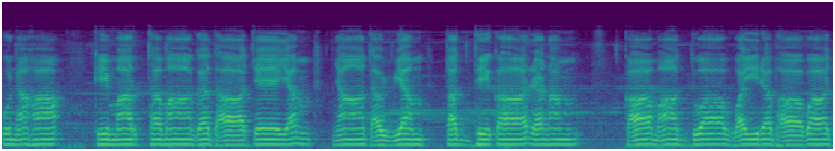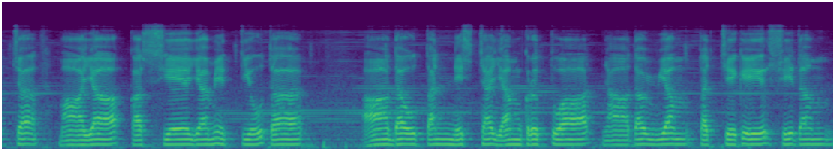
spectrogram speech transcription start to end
पुनः किमर्थमागदा चेयं ज्ञातव्यं तद्धिकारणं? कामाद्वा वैरभावाच्च माया कस्येयमित्युत आदौ तन्निश्चयं कृत्वा ज्ञातव्यं तच्चिकीर्षितं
